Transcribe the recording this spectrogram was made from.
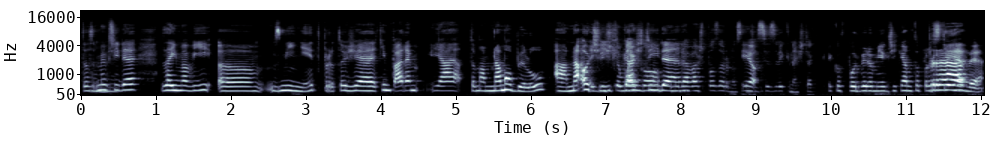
To mm. mi mhm. přijde zajímavý uh, zmínit, protože tím pádem já to mám na mobilu a na očích a každý jako den. nedáváš pozornost, jo. si zvykneš, tak jako v podvědomí, jak říkám, to prostě Právě. je.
